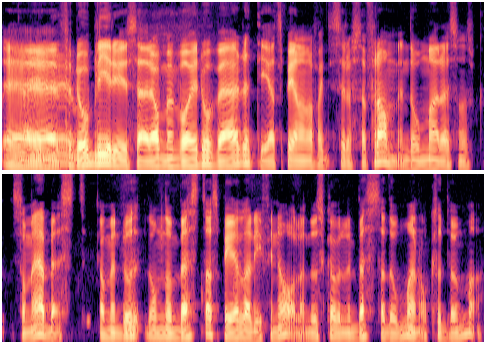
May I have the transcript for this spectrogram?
Eh, nej. för då blir det ju så här, ja men vad är då värdet i att spelarna faktiskt röstar fram en domare som, som är bäst? Ja men då, om de bästa spelar i finalen, då ska väl den bästa domaren också döma.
